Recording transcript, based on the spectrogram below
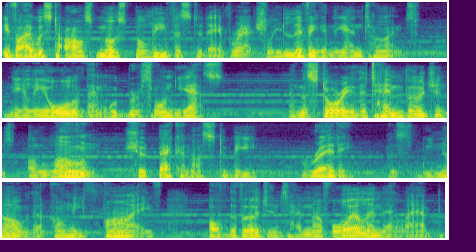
if I was to ask most believers today if we're actually living in the end times, nearly all of them would respond yes. And the story of the 10 virgins alone should beckon us to be ready, because we know that only five of the virgins had enough oil in their lamp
